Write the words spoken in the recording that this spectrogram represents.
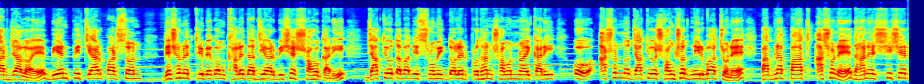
কার্যালয়ে বিএনপি চেয়ারপারসন দেশনেত্রী বেগম খালেদা জিয়ার বিশেষ সহকারী, জাতীয়তাবাদী শ্রমিক দলের প্রধান সমন্বয়কারী ও আসন্ন জাতীয় সংসদ নির্বাচনে পাবনা পাঁচ আসনে ধানের শীষের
